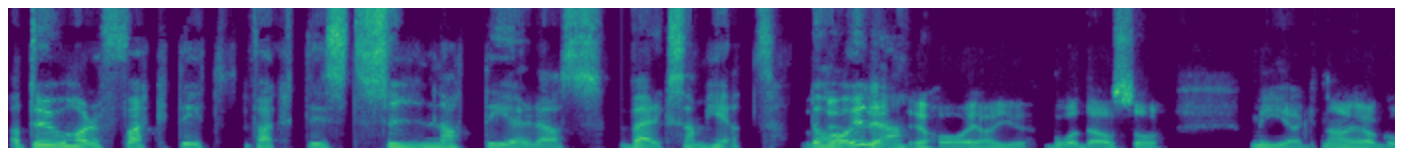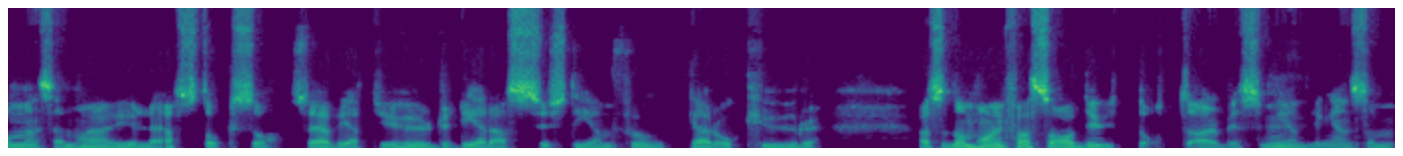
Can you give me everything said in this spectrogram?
att du har faktiskt, faktiskt synat deras verksamhet. Du har ju det. det. Det har jag ju, både alltså med egna ögon, men sen har jag ju läst också. Så jag vet ju hur deras system funkar och hur, alltså de har en fasad utåt, Arbetsförmedlingen, Mm. som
